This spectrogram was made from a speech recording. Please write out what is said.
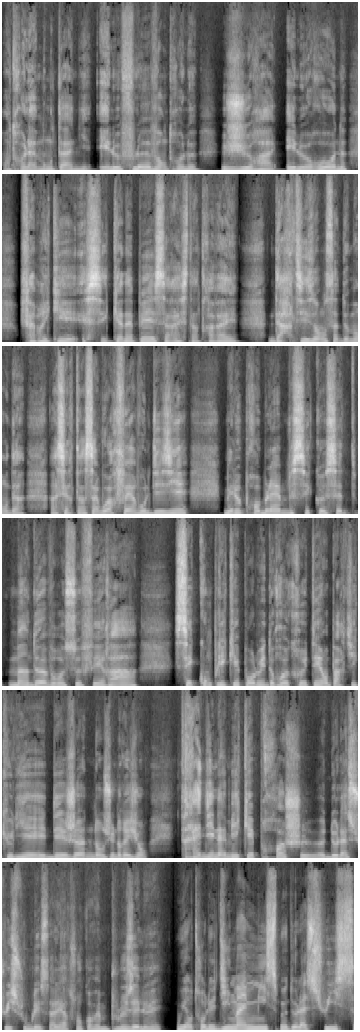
entre la montagne et le fleuve, entre le Jura et le Rhône. Fabriquer ces canapés, ça reste un travail d'artisan, ça demande un, un certain savoir-faire, vous le disiez. Mais le problème, c'est que cette main-d'œuvre se fait rare. C'est compliqué pour lui de recruter en particulier des jeunes dans une région très dynamique et proche de la Suisse où les salaires sont quand même plus élevés. Oui, entre le dynamisme de la Suisse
